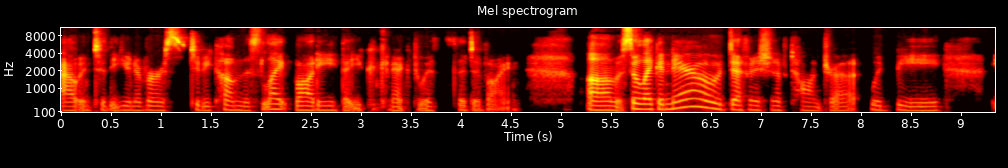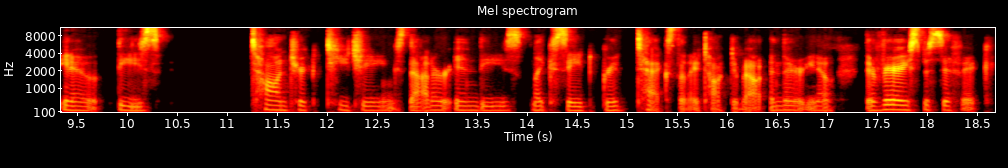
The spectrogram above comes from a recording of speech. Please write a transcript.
out into the universe to become this light body that you can connect with the divine. Um, so, like a narrow definition of Tantra would be, you know, these tantric teachings that are in these like sacred texts that I talked about. And they're, you know, they're very specific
